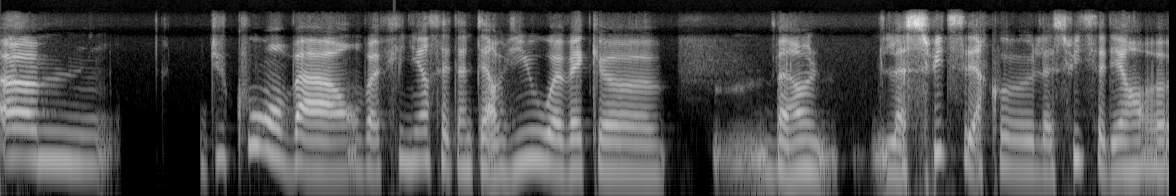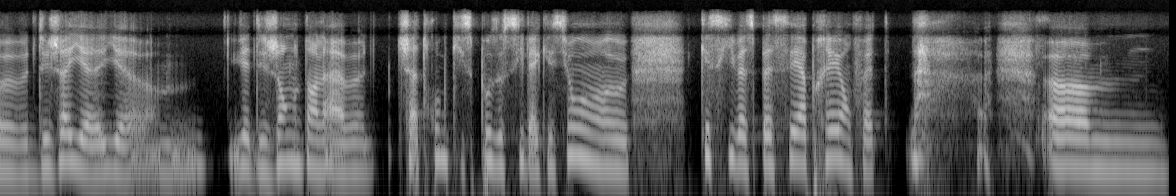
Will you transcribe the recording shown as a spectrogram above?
euh, du coup, on va, on va finir cette interview avec euh, ben, la suite. C'est-à-dire que la suite, c'est-à-dire euh, déjà, il y a, y, a, y a, des gens dans la chatroom qui se posent aussi la question euh, qu'est-ce qui va se passer après, en fait?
